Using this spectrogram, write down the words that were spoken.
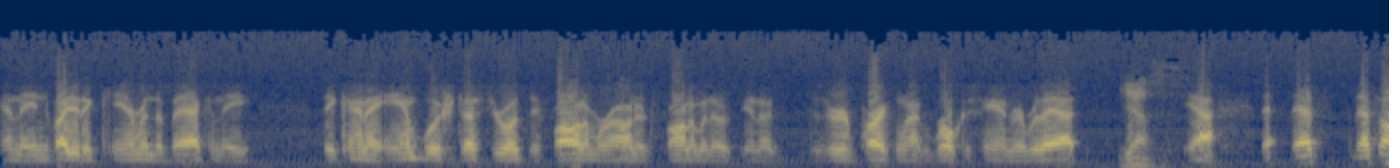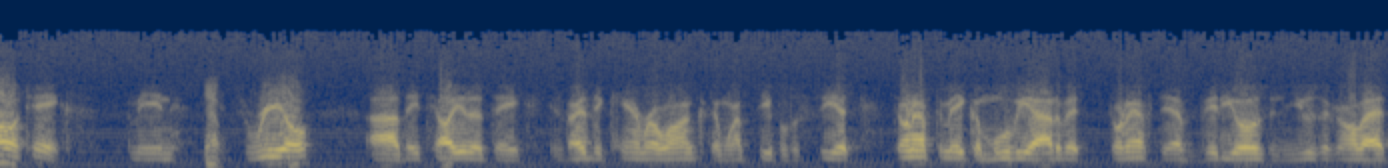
and they invited a camera in the back, and they they kind of ambushed Dusty Rhodes. They followed him around and found him in a in a deserted parking lot and broke his hand. Remember that? Yes. Yeah, that, that's that's all it takes. I mean, it's real. Uh, they tell you that they invited the camera along because they want people to see it. Don't have to make a movie out of it. Don't have to have videos and music and all that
